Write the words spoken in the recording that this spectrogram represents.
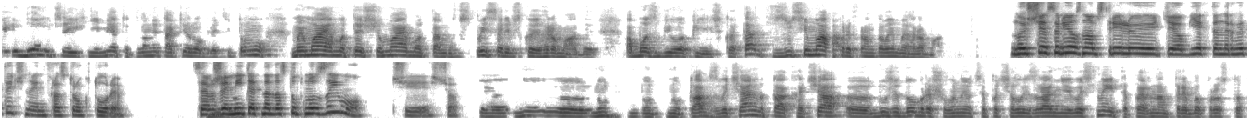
по-любому це їхній метод, вони так і роблять. І тому ми маємо те, що маємо там з Писарівської громади або з Білопільська, так з усіма прифронтовими громадами. Ну, ще серйозно обстрілюють об'єкти енергетичної інфраструктури. Це вже Ну, мітять на наступну зиму, чи що? Е, Ну, е, ну, ну, ну так, звичайно, так. Хоча е, дуже добре, що вони це почали з ранньої весни. Тепер нам треба просто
